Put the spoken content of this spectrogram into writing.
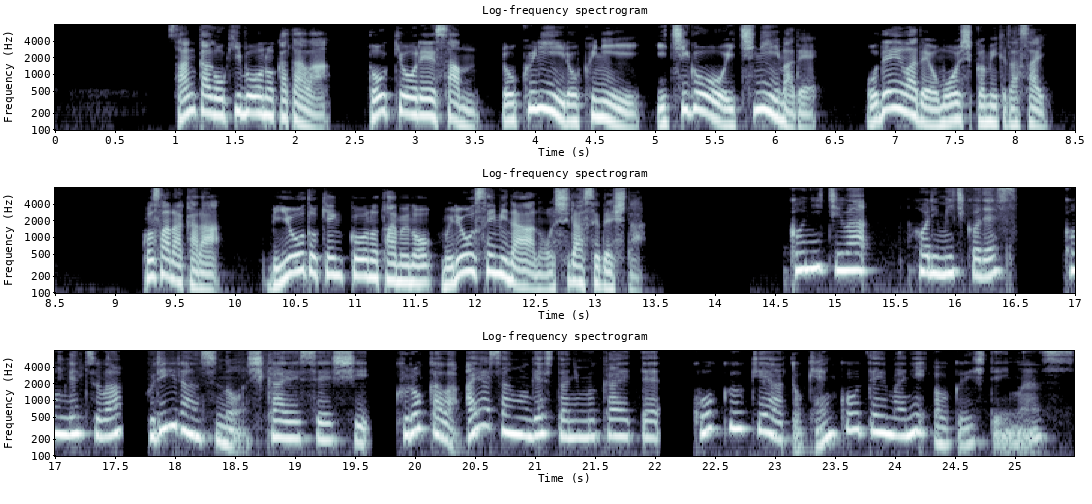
参加ご希望の方は東京03-6262-1512までお電話でお申し込みください。小サナから美容と健康のための無料セミナーのお知らせでした。こんにちは、堀道子です。今月はフリーランスの歯科衛生士黒川彩さんをゲストに迎えて、航空ケアと健康テーマにお送りしています。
